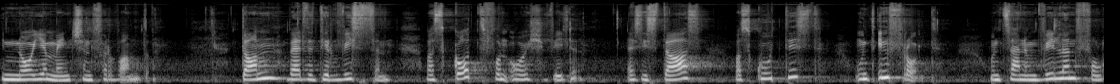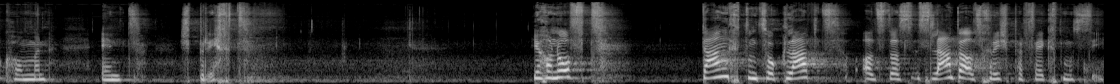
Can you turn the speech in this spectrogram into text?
in neue Menschen verwandeln. Dann werdet ihr wissen, was Gott von euch will. Es ist das, was gut ist und in Freude und seinem Willen vollkommen entspricht. Ich habe oft gedacht und so gelebt, als dass das Leben als Christ perfekt muss sein.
